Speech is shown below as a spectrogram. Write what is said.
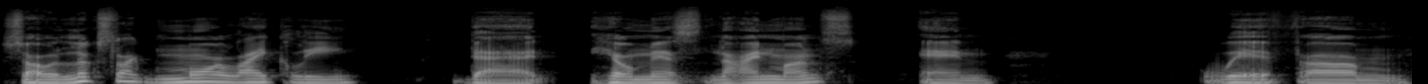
So it looks like more likely that he'll miss nine months. And with, um,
